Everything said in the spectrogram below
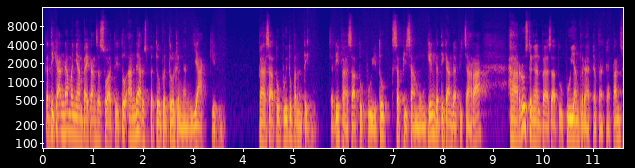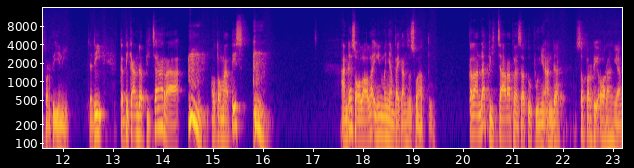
ketika Anda menyampaikan sesuatu itu, Anda harus betul-betul dengan yakin bahasa tubuh itu penting. Jadi bahasa tubuh itu sebisa mungkin ketika Anda bicara harus dengan bahasa tubuh yang berhadapan-hadapan seperti ini. Jadi ketika Anda bicara otomatis Anda seolah-olah ingin menyampaikan sesuatu. Kalau Anda bicara bahasa tubuhnya Anda seperti orang yang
